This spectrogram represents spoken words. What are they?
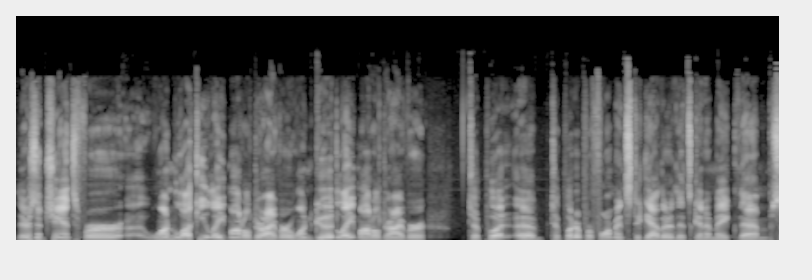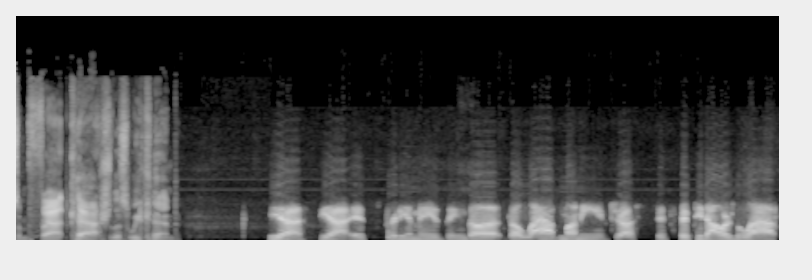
there's a chance for uh, one lucky late model driver one good late model driver to put a, to put a performance together that's going to make them some fat cash this weekend Yes, yeah, it's pretty amazing. The the lap money just it's fifty dollars a lap,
